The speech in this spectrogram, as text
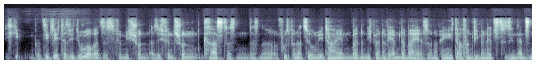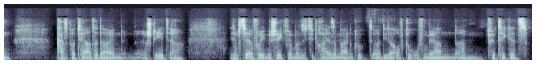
ich im Prinzip sehe ich das wie du, aber es ist für mich schon, also ich finde es schon krass, dass, dass eine Fußballnation wie Italien bei, nicht bei der WM dabei ist, unabhängig davon, wie man jetzt zu diesem ganzen Kasper-Theater da in, in, steht, ja. Ich habe es dir ja vorhin geschickt, wenn man sich die Preise mal anguckt, äh, die da aufgerufen werden ähm, für Tickets.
